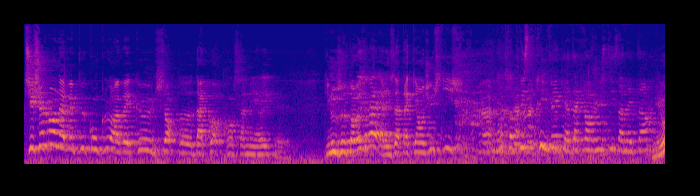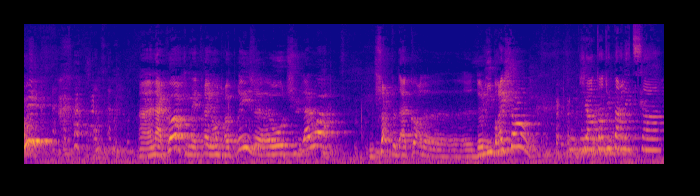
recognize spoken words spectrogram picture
Si seulement on avait pu conclure avec eux une sorte d'accord transamérique qui nous autoriserait à les attaquer en justice. Une entreprise privée qui attaquerait en justice un État. Mais oui Un accord qui mettrait l'entreprise euh, au-dessus de la loi. Une sorte d'accord de, de libre-échange. J'ai entendu parler de ça.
